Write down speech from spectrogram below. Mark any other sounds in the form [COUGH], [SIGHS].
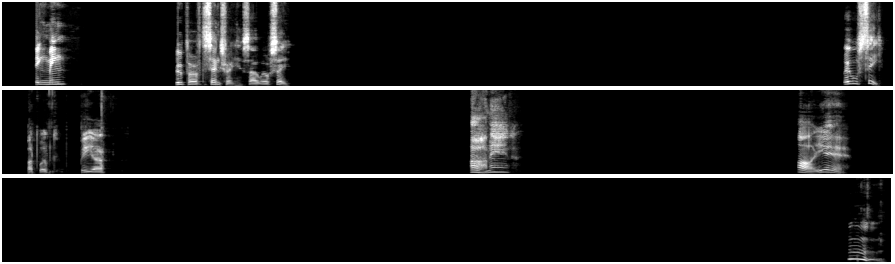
Bing Ming. Hooper of the Century. So we'll see. We will see. But we'll be... Uh, Oh, man. Oh, yeah. Ooh.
